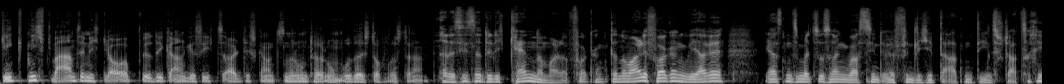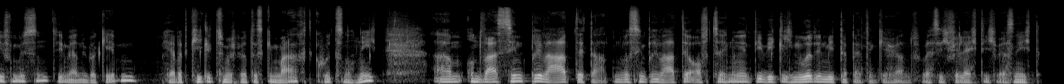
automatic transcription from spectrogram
Klingt nicht wahnsinnig glaubwürdig angesichts all des Ganzen rundherum oder ist doch was dran? Na, das ist natürlich kein normaler Vorgang. Der normale Vorgang wäre erstens mal zu sagen, was sind öffentliche Daten, die ins Staatsarchiv müssen, die werden übergeben. Herbert Kickl zum Beispiel hat das gemacht, kurz noch nicht. Ähm, und was sind private Daten? Was sind private Aufzeichnungen, die wirklich nur den Mitarbeitern gehören? Weiß ich vielleicht, ich weiß nicht,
